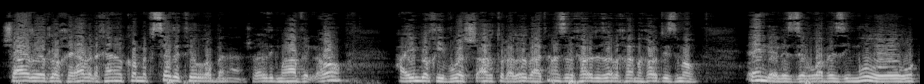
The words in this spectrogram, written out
שאר הדעות לא חייב, ולכן מקום הפסד התירו רבנן. שואלת הגמרא ולא, האם לא חייבו על שאר תולדות, והתנא זה לך לא תזר לך מחר לא תזמור. אין לאלה זרוע וזימור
